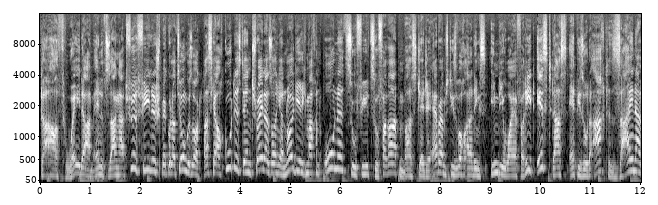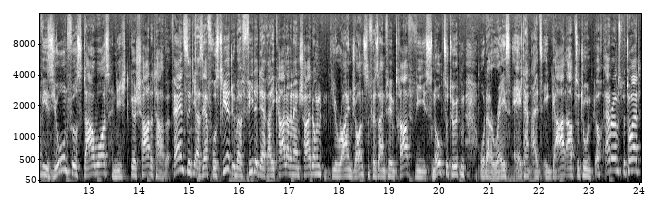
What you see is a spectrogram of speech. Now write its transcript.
Darth Vader am Ende zu sagen hat, für viele Spekulationen gesorgt. Was ja auch gut ist, denn Trailer sollen ja neugierig machen, ohne zu viel zu verraten. Was J.J. Abrams diese Woche allerdings in die Wire verriet, ist, dass Episode 8 seiner Vision für Star Wars nicht geschadet habe. Fans sind ja sehr frustriert über viele der radikaleren Entscheidungen, die Ryan Johnson für seinen Film traf, wie Snoke zu töten oder Rays Eltern als egal abzutun. Doch Abrams beteuert,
